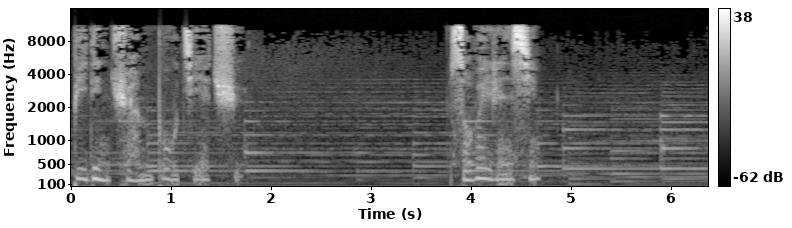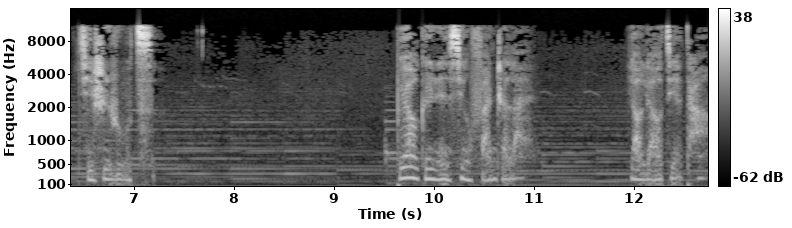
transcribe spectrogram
必定全部截取。所谓人性，即是如此。不要跟人性反着来，要了解他，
